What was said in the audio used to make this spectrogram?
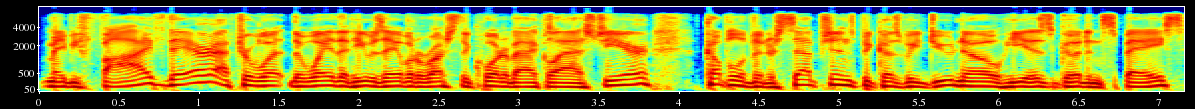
maybe five there after what the way that he was able to rush the quarterback last year. A couple of interceptions because we do know he is good in space.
